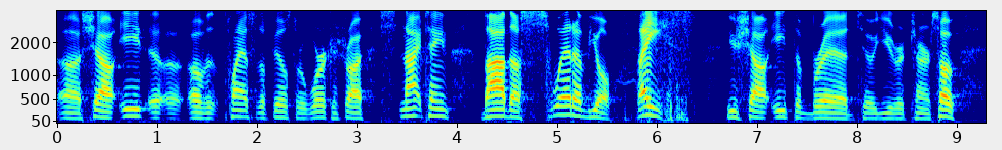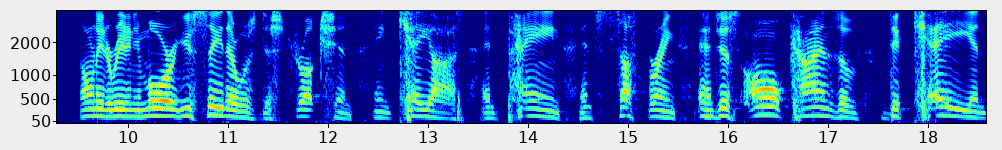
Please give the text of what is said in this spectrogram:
uh, shall eat uh, uh of the plants of the fields through work and strive. 19, by the sweat of your face you shall eat the bread till you return. So I don't need to read anymore. You see, there was destruction and chaos and pain and suffering and just all kinds of decay and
